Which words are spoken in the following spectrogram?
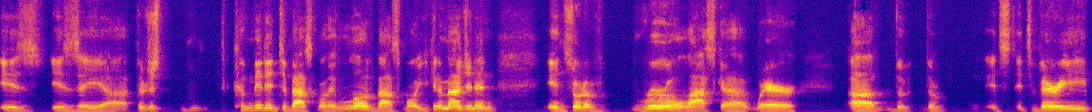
is is a uh, they're just committed to basketball. They love basketball. You can imagine in in sort of rural Alaska where uh, the the it's it's very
